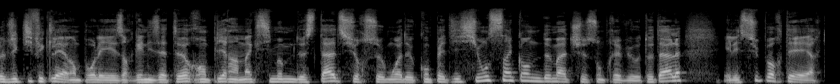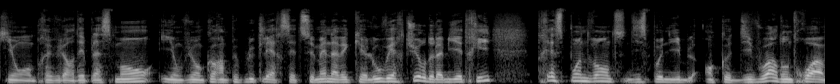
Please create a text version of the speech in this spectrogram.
L'objectif est clair hein, pour les organisateurs, remplir un maximum de stades sur ce mois de compétition. 52 matchs sont prévus au total et les supporters qui ont prévu leur déplacement y ont vu encore un peu plus clair cette semaine avec l'ouverture de la billetterie. 13 points de vente disponibles en Côte d'Ivoire, dont 3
